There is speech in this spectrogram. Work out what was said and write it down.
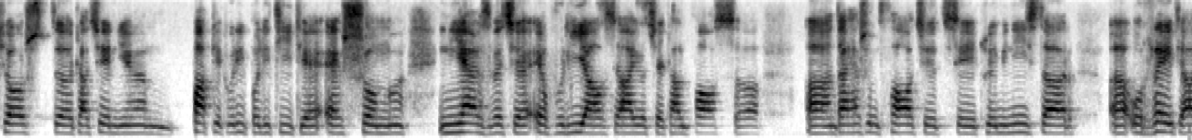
kjo është ka qenë një papjekuri politike e shumë njerëzve që e huria ose ajo që kanë pas ndaj Hashim Thaçit si kryeministër urrejtja,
